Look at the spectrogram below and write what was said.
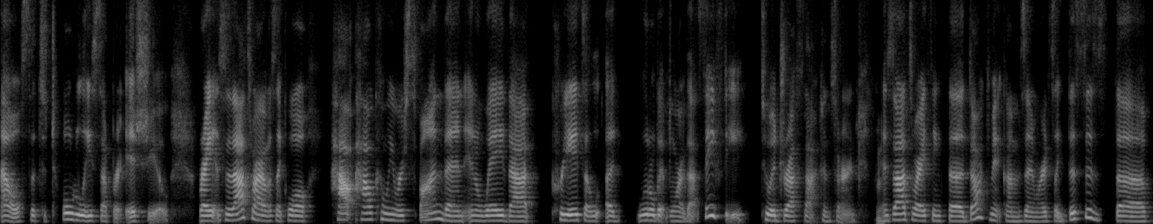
else. That's a totally separate issue. Right. And so that's where I was like, well, how how can we respond then in a way that creates a, a little bit more of that safety to address that concern? Right. And so that's where I think the document comes in where it's like this is the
